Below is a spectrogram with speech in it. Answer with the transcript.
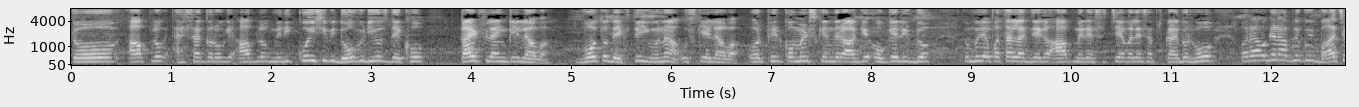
तो आप लोग ऐसा करोगे आप लोग मेरी कोई सी भी दो वीडियोस देखो काइट फ्लाइंग के अलावा। वो तो देखते ही हो ना, उसके अलावा। और फिर कमेंट्स के अंदर आके ओके लिख दो। तो मुझे पता लग जाएगा, आप मेरे सच्चे वाले सब्सक्राइबर हो। और अगर आपने कोई बात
